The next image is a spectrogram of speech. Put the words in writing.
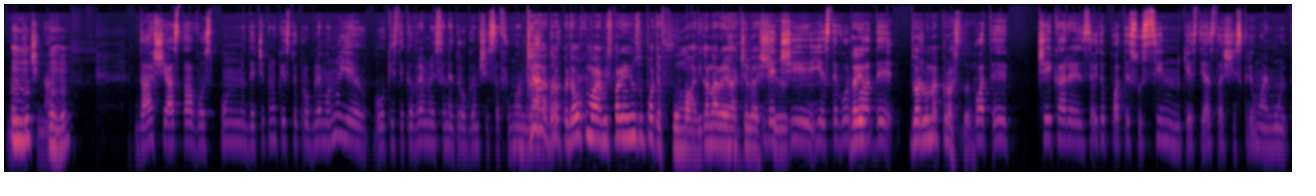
mhm, medicinal. Mm-hmm. Da, și asta vă spun de ce, pentru că este o problemă, nu e o chestie că vrem noi să ne drogăm și să fumăm da, iarbă. Da, da, dar oricum mi se pare că nu se poate fuma, adică nu are aceleași... Deci este vorba e de... doar lumea proastă. Poate cei care se uită poate susțin chestia asta și scriu mai mult.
